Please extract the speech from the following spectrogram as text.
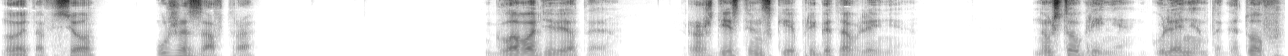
Но это все уже завтра. Глава 9. Рождественские приготовления. «Ну что, Гриня, гулянием-то готов?»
